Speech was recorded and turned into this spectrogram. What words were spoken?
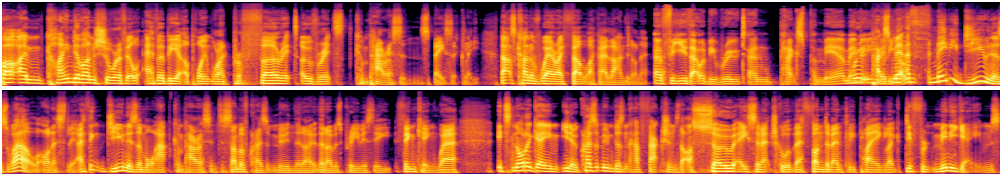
but I'm kind of unsure if it'll ever be at a point where I'd prefer it over its comparisons, basically. That's kind of where I felt like I landed on it. And for you, that would be Root and Pax Pamir, maybe? Root, Pax maybe Pamir, and, and, maybe Dune as well, honestly. I think Dune is a more apt comparison to some of Crescent Moon than I, than I was previously thinking, where it's not a game, you know, Crescent Moon doesn't have factions that are so asymmetrical that they're fundamentally playing like different mini games.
